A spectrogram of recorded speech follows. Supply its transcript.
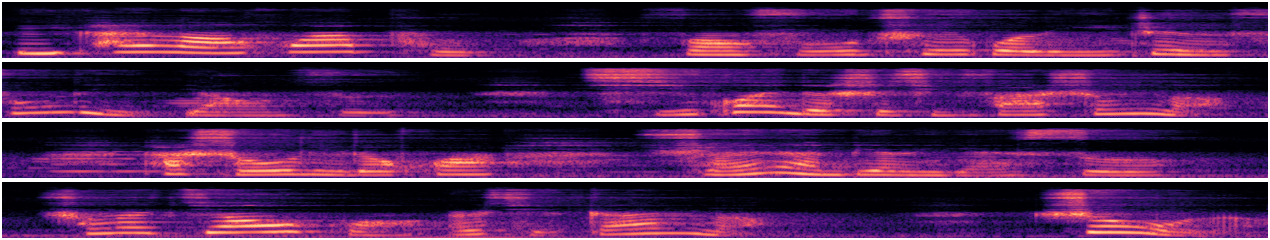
离开了花圃，仿佛吹过了一阵风的样子。奇怪的事情发生了，他手里的花全然变了颜色。成了焦黄，而且干了，皱了。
